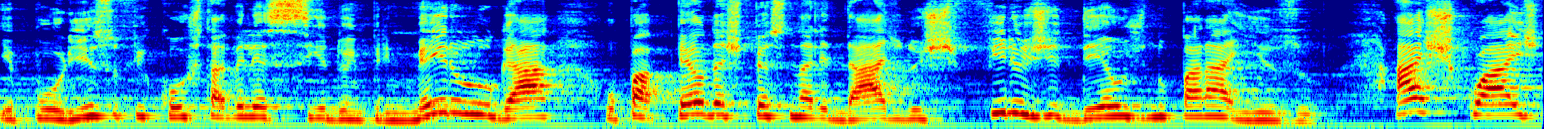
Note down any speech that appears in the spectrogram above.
e por isso ficou estabelecido em primeiro lugar o papel das personalidades dos filhos de Deus no paraíso, as quais,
